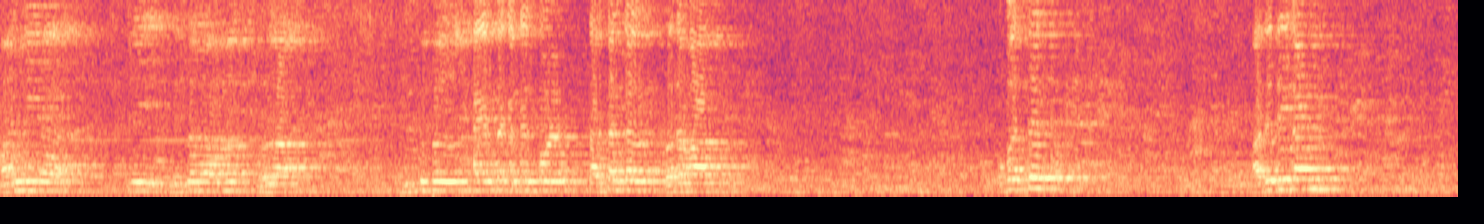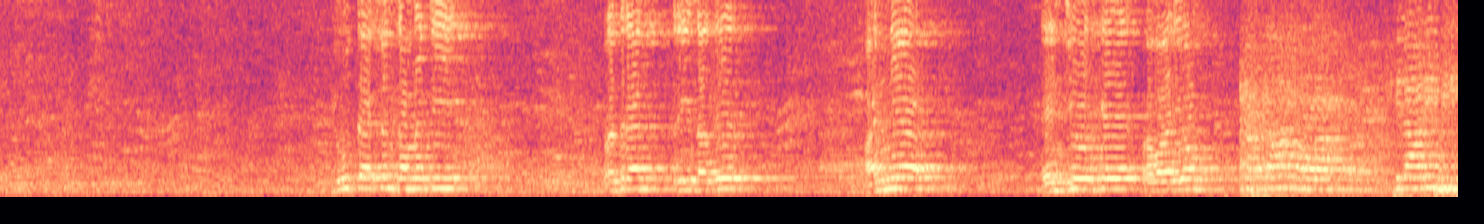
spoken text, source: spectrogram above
माननीय श्री अहमद भोला, प्रिंसिपल स्कूल भद्रवा उपस्थित youth action committee president Shri Nazir अन्य एनजीओ के प्रभारियों खिलाड़ी भी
